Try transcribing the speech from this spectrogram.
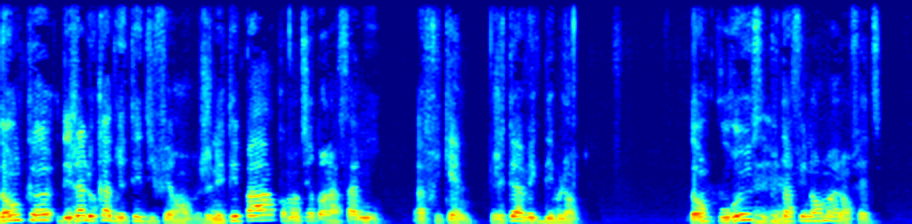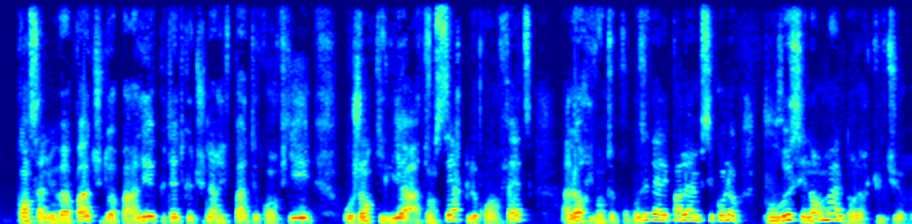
Donc, euh, déjà, le cadre était différent. Je n'étais pas, comment dire, dans la famille africaine. J'étais avec des blancs. Donc, pour eux, c'est mm -hmm. tout à fait normal, en fait. Quand ça ne va pas, tu dois parler. Peut-être que tu n'arrives pas à te confier aux gens qu'il y a à ton cercle, quoi, en fait. Alors, ils vont te proposer d'aller parler à un psychologue. Pour eux, c'est normal dans leur culture.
